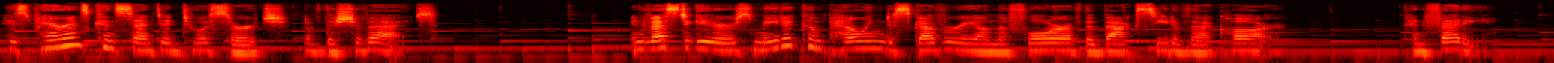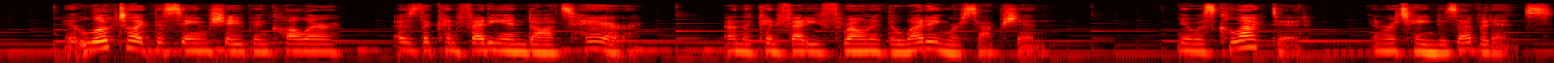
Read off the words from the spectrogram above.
his parents consented to a search of the Chevette. Investigators made a compelling discovery on the floor of the back seat of that car confetti. It looked like the same shape and color as the confetti in Dot's hair and the confetti thrown at the wedding reception. It was collected and retained as evidence.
